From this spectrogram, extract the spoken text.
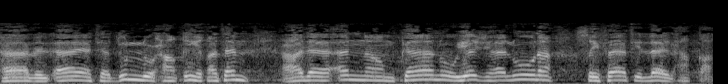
هذه الآية تدل حقيقة على أنهم كانوا يجهلون صفات الله الحقة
